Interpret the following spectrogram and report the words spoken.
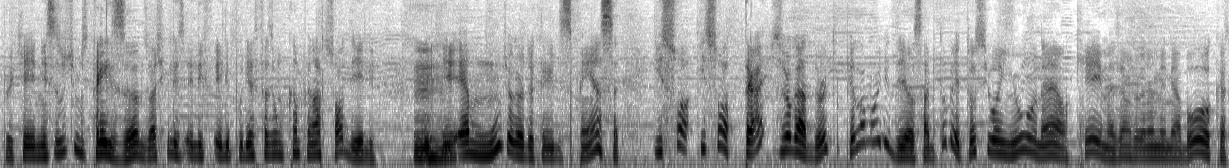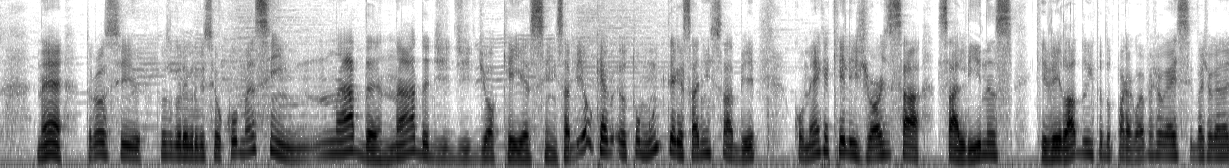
Porque nesses últimos três anos, eu acho que ele, ele, ele podia fazer um campeonato só dele. Uhum. Porque é muito jogador que ele dispensa e só, e só traz jogador que, pelo amor de Deus, sabe? Tudo bem, trouxe o Anyu, né? Ok, mas é um jogador meio meia boca, né? Trouxe, trouxe o goleiro do Viseu Kobe, mas assim, nada, nada de, de, de ok assim, sabe? Eu, quero, eu tô muito interessado em saber como é que aquele Jorge Sa- Salinas, que veio lá do Inter do Paraguai, vai jogar, esse, vai jogar na,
